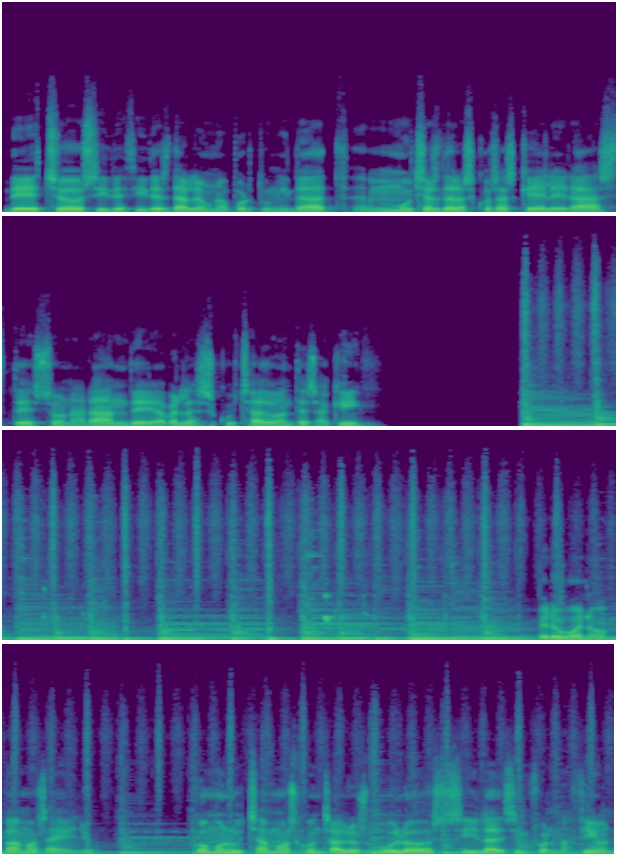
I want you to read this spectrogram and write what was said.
De hecho, si decides darle una oportunidad, muchas de las cosas que leerás te sonarán de haberlas escuchado antes aquí. Pero bueno, vamos a ello. ¿Cómo luchamos contra los bulos y la desinformación?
